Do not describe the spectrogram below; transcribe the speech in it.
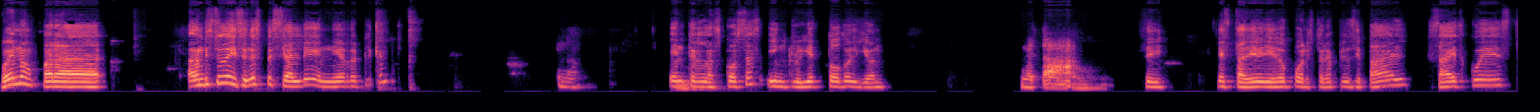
Bueno, para ¿han visto la edición especial de Nier Replicant? No. Entre Mm. las cosas incluye todo el guion. Neta. Sí. Está dividido por historia principal, side quest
